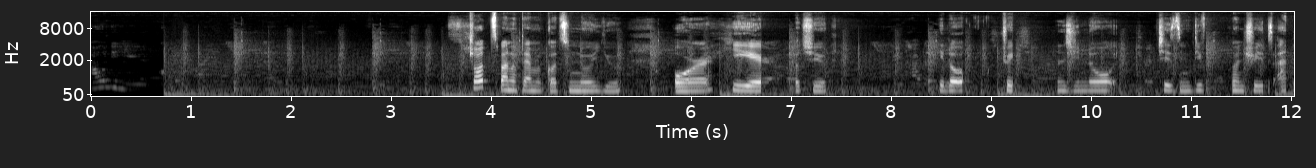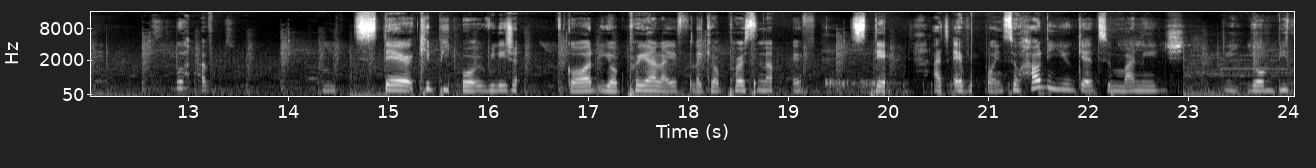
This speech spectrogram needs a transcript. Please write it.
How do you short span of time we've got to know you or hear about you? You have a lot of restrictions, you know, churches in different countries, and you have to um, stare, keep your relationship with God, your prayer life, like your personal life, stare at every point. So how do you get to manage the, your busy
